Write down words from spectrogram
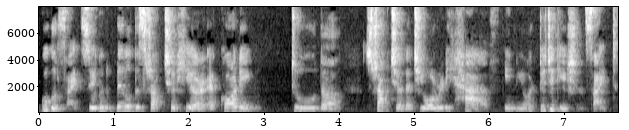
Google Sites. So you're going to build the structure here according to the structure that you already have in your Digication site.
